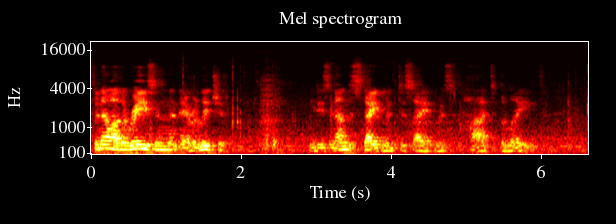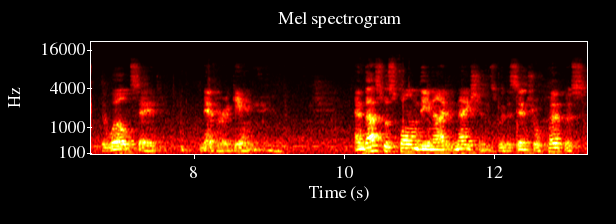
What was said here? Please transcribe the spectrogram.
for no other reason than their religion. It is an understatement to say it was hard to believe. The world said, never again and thus was formed the United Nations with a central purpose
